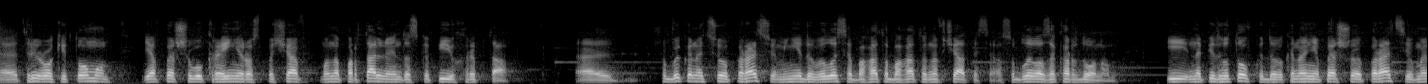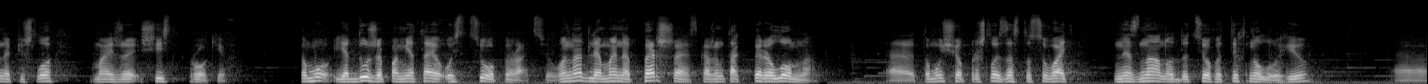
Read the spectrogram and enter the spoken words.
е, три роки тому я вперше в Україні розпочав монопортальну ендоскопію хребта. Щоб виконати цю операцію, мені довелося багато-багато навчатися, особливо за кордоном. І на підготовку до виконання першої операції в мене пішло майже 6 років. Тому я дуже пам'ятаю ось цю операцію. Вона для мене перша, скажімо так, переломна, Е, тому що прийшлось застосувати незнану до цього технологію. Е,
